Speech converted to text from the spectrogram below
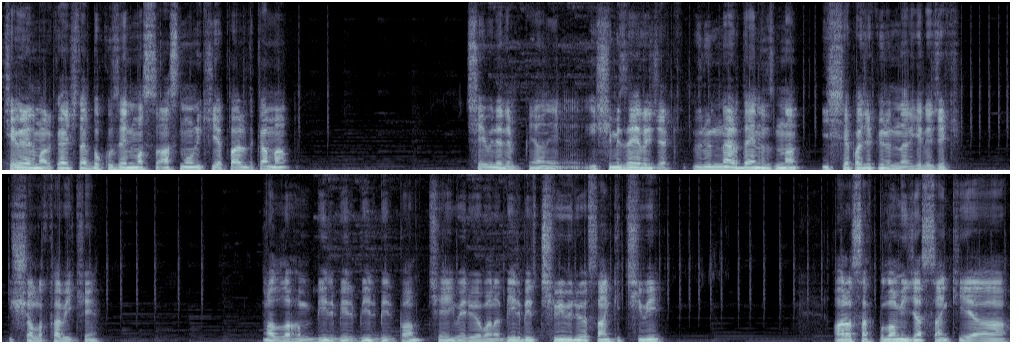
Çevirelim arkadaşlar. 9 elması aslında 12 yapardık ama çevirelim. Yani işimize yarayacak. Ürünler de en azından iş yapacak ürünler gelecek. İnşallah tabii ki. Allah'ım bir bir bir bir ban şey veriyor bana. Bir bir çivi veriyor. Sanki çivi arasak bulamayacağız sanki ya.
